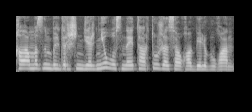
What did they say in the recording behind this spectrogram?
қаламыздың бүлдіршіндеріне осындай тарту жасауға бел буған.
